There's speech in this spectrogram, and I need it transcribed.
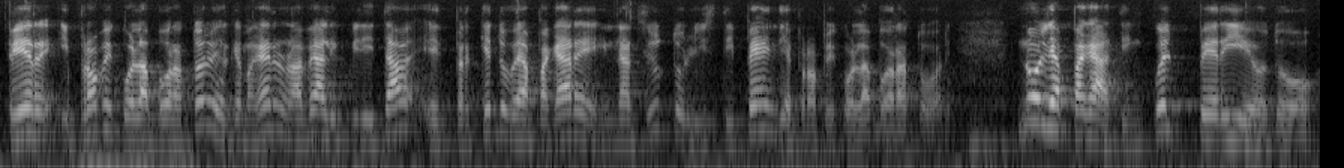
per i propri collaboratori perché magari non aveva liquidità e perché doveva pagare innanzitutto gli stipendi ai propri collaboratori. Non li ha pagati in quel periodo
